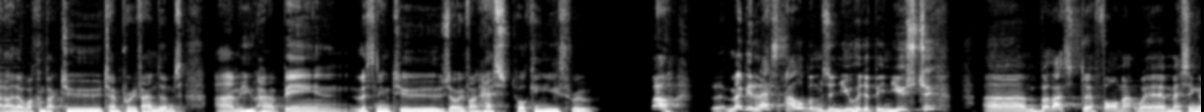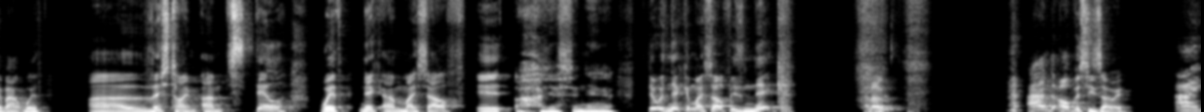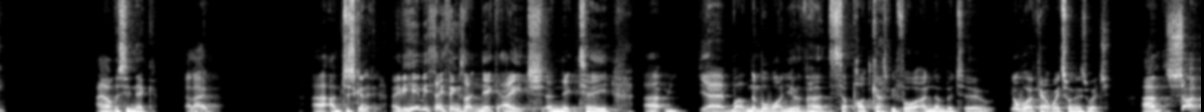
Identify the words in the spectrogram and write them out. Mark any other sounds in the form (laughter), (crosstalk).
Hello there, welcome back to Temporary Fandoms. Um, you have been listening to Zoe Van Hess talking you through, well, maybe less albums than you would have been used to, um, but that's the format we're messing about with uh, this time. Um, still with Nick and myself. It, oh, yes, still with Nick and myself is Nick. Hello. And obviously Zoe. Hi. And obviously Nick. Hello. Uh, I'm just going to, if you hear me say things like Nick H and Nick T, uh, yeah, well, number one, you'll have heard this podcast before. And number two, you'll work out which one is which. Um, so,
